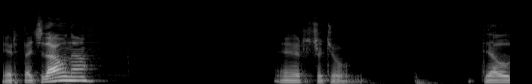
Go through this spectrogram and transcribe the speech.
ir touchdowną. Ir, žodžiu, dėl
